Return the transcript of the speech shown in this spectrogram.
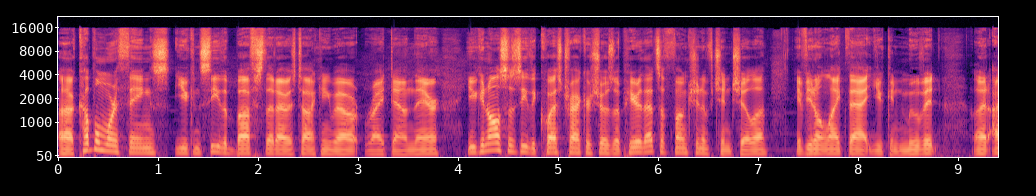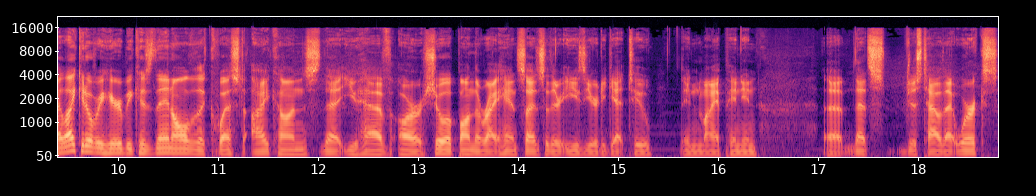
A couple more things. You can see the buffs that I was talking about right down there. You can also see the quest tracker shows up here. That's a function of Chinchilla. If you don't like that, you can move it. But I like it over here because then all the quest icons that you have are show up on the right hand side so they're easier to get to, in my opinion. Uh, that's just how that works.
